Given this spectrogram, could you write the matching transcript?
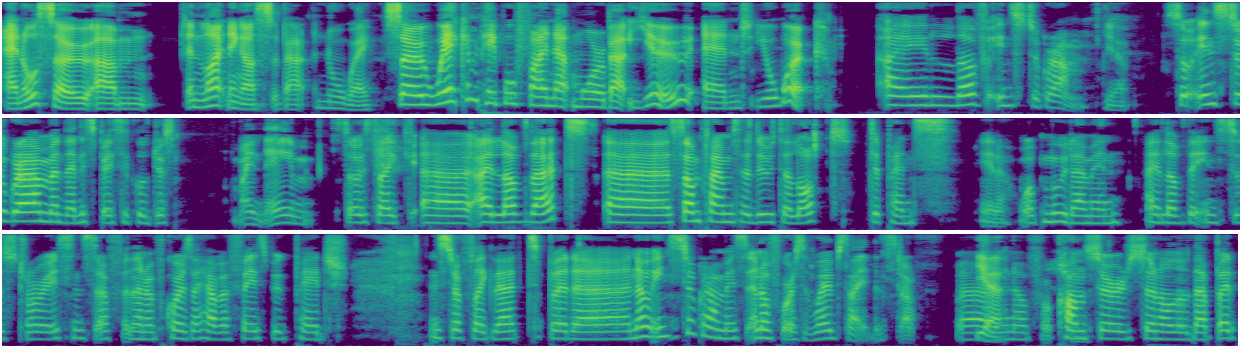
and also um, enlightening us about Norway. So, where can people find out more about you and your work? I love Instagram. Yeah. So Instagram, and then it's basically just my name. So it's like uh, I love that. Uh, sometimes I do it a lot. Depends, you know, what mood I'm in. I love the Insta stories and stuff, and then of course I have a Facebook page and stuff like that. But uh, no, Instagram is, and of course a website and stuff. Uh, Yeah, you know, for concerts and all of that. But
